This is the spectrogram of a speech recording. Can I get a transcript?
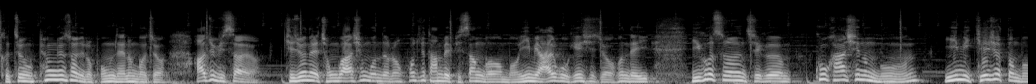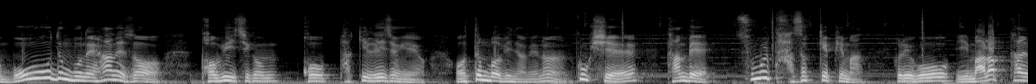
그쯤 평균 선으로 보면 되는 거죠. 아주 비싸요. 기존에 정보 아신 분들은 호주 담배 비싼 거 뭐 이미 알고 계시죠. 근데 이, 이것은 지금 국 하시는 분 이미 계셨던 분 모든 분에 한해서 법이 지금 곧 바뀔 예정이에요. 어떤 법이냐면은 국시에 담배 25개 피만 그리고 이 마라타,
